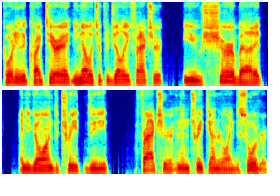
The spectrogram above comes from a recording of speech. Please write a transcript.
According to the criteria, you know it's a fragility fracture. You sure about it, and you go on to treat the fracture and then treat the underlying disorder.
